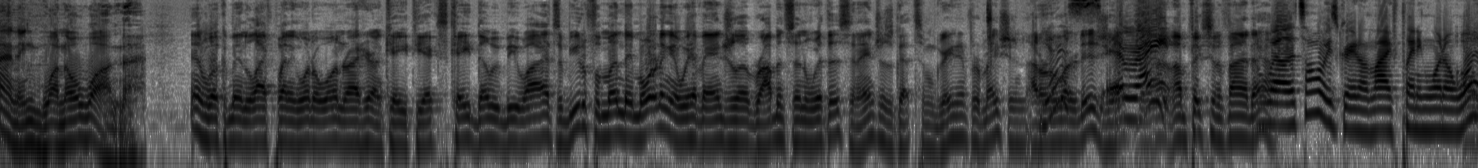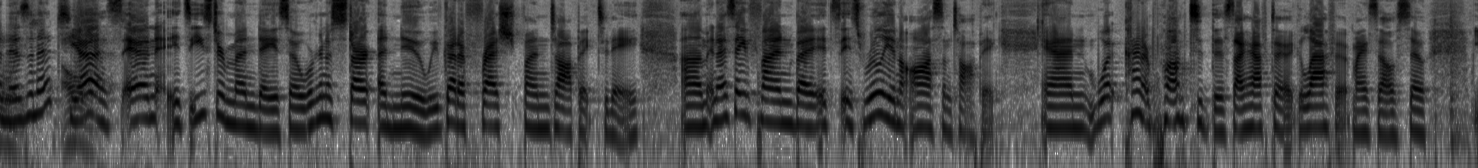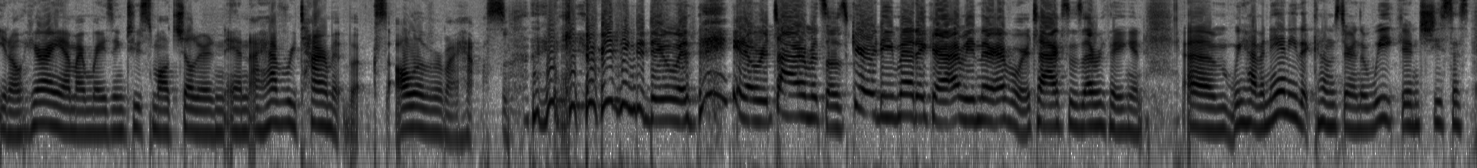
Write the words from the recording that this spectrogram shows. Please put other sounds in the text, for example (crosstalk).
101. And welcome into Life Planning 101 right here on KTX KWBY. It's a beautiful Monday morning, and we have Angela Robinson with us. And Angela's got some great information. I don't know what it is yet. Yes, right. I, am fixing to find out. Well, it's always great on Life Planning 101, Always. isn't it? Always. Yes. And it's Easter Monday, so we're going to start anew. We've got a fresh, fun topic today. Um, and I say fun, but it's, it's really an awesome topic. And what kind of (laughs) prompted this, I have to laugh at myself. So, you know, here I am, I'm raising two small children, and I have retirement books all over my house. (laughs) Everything to do with, you know, retirement, Social Security, Medicare. I mean, they're everywhere, taxes, everything. And um, we have a nanny that comes during the week, and she says,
